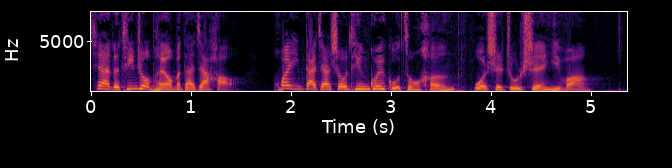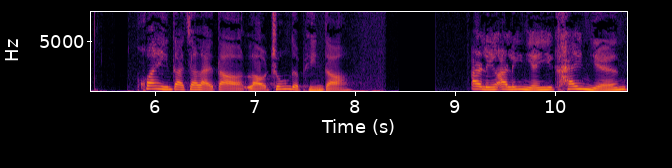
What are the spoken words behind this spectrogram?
亲爱的听众朋友们，大家好，欢迎大家收听《硅谷纵横》，我是主持人遗忘，欢迎大家来到老钟的频道。二零二零年一开年，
